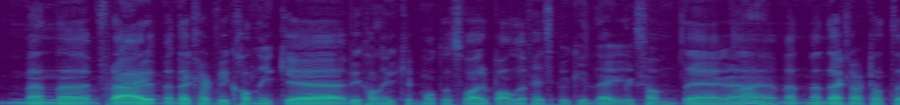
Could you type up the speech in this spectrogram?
men, uh, det er, men, det er, klart, vi kan ikke, vi kan ikke på en måte svare på alle Facebook-innlegg. Liksom. Men, men, det er klart at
